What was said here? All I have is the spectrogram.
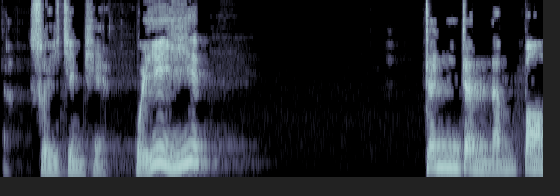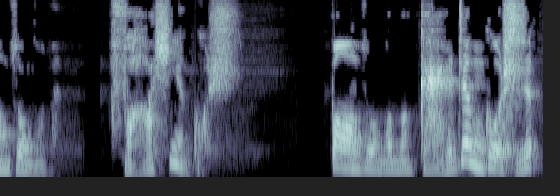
啊。所以今天唯一真正能帮助我们发现过失。帮助我们改正过失，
